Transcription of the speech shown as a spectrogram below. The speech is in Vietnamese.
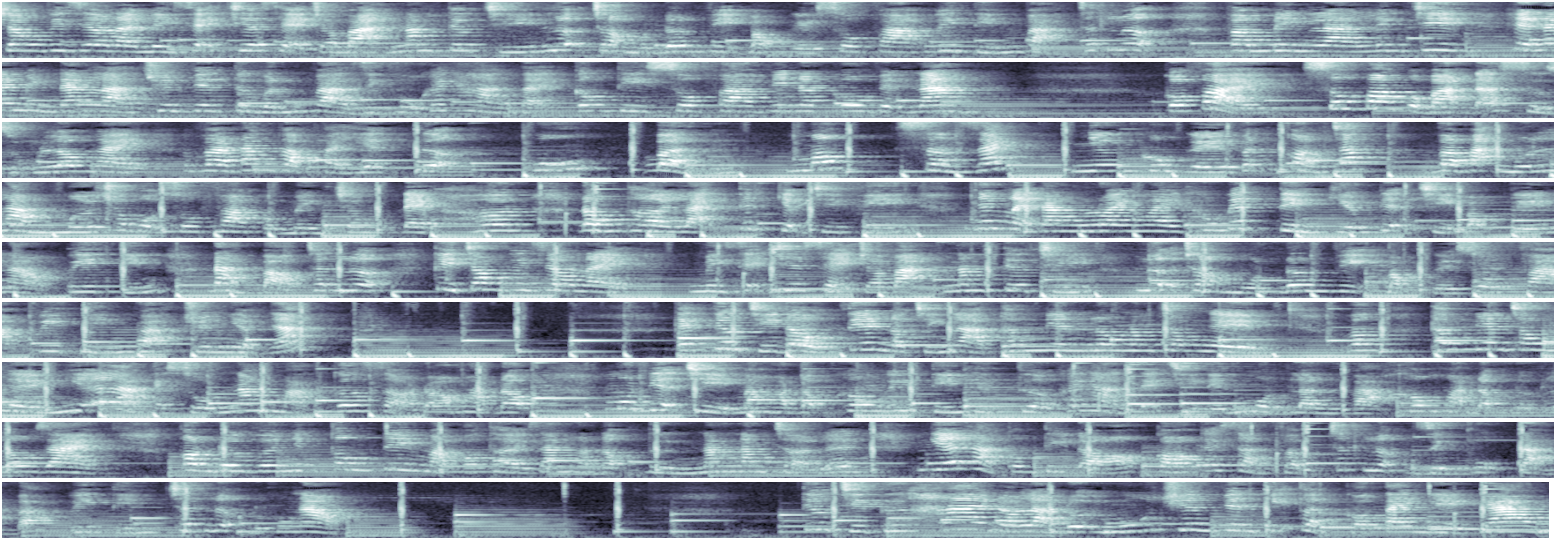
Trong video này mình sẽ chia sẻ cho bạn 5 tiêu chí lựa chọn một đơn vị bọc ghế sofa uy tín và chất lượng. Và mình là Linh Chi, hiện nay mình đang là chuyên viên tư vấn và dịch vụ khách hàng tại công ty Sofa Vinaco Việt Nam. Có phải sofa của bạn đã sử dụng lâu ngày và đang gặp phải hiện tượng cũ, bẩn, mốc, sờn rách nhưng khung ghế vẫn còn chắc và bạn muốn làm mới cho bộ sofa của mình trông đẹp hơn đồng thời lại tiết kiệm chi cho bạn 5 tiêu chí lựa chọn một đơn vị bọc ghế sofa uy tín và chuyên nghiệp nhé. Cái tiêu chí đầu tiên đó chính là thâm niên lâu năm trong nghề. Vâng thâm niên trong nghề nghĩa là cái số năm mà cơ sở đó hoạt động. Một địa chỉ mà hoạt động không uy tín thì thường khách hàng sẽ chỉ đến một lần và không hoạt động được lâu dài. Còn đối với những công ty mà có thời gian tiêu thứ hai đó là đội ngũ chuyên viên kỹ thuật có tay nghề cao.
